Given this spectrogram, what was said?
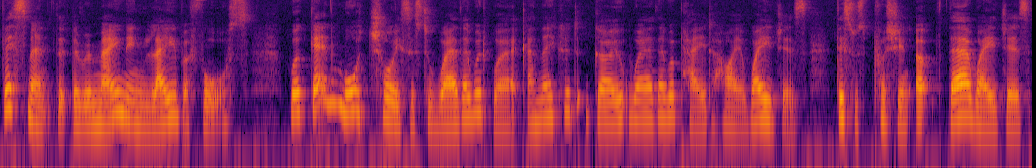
This meant that the remaining labour force were getting more choice as to where they would work and they could go where they were paid higher wages. This was pushing up their wages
